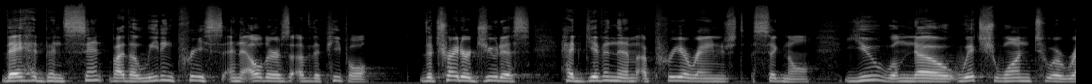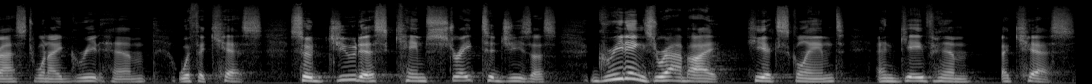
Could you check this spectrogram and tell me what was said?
They had been sent by the leading priests and elders of the people. The traitor Judas had given them a prearranged signal. You will know which one to arrest when I greet him with a kiss. So Judas came straight to Jesus. Greetings, Rabbi, he exclaimed, and gave him a kiss.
